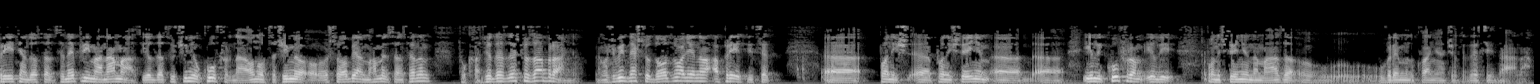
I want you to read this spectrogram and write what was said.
prijetnja dosta da se ne prima namaz ili da se učinio kufr na ono sa čime što objavio Muhammed sallallahu to kaže da je nešto zabranjeno. Ne može biti nešto dozvoljeno, a prijeti se uh, poniš, uh, poništenjem uh, ili kufrom ili poništenjem namaza u, u vremenu klanjanja 40 dana.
